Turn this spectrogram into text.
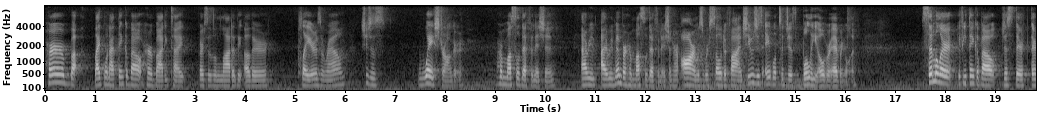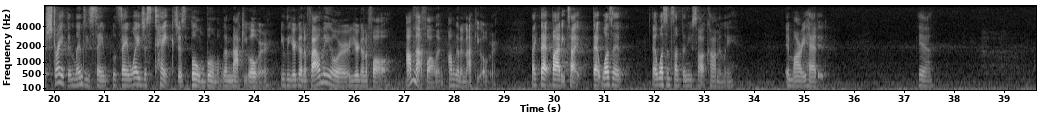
Her, like when I think about her body type versus a lot of the other players around, she's just way stronger. Her muscle definition, I, re- I remember her muscle definition. Her arms were so defined. She was just able to just bully over everyone. Similar, if you think about just their, their strength and Lindsay's same the same way, just tank, just boom, boom. I'm gonna knock you over. Either you're gonna foul me or you're gonna fall. I'm not falling. I'm gonna knock you over. Like that body type. That wasn't that wasn't something you saw commonly. And Mauri had it. Yeah.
